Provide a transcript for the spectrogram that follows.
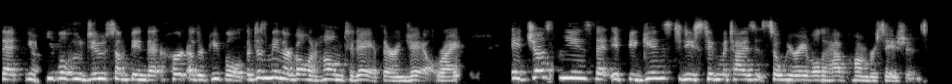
that you know people who do something that hurt other people. That doesn't mean they're going home today if they're in jail, right? It just means that it begins to destigmatize it so we're able to have conversations.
